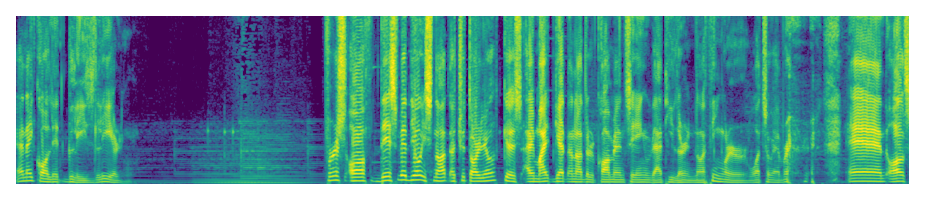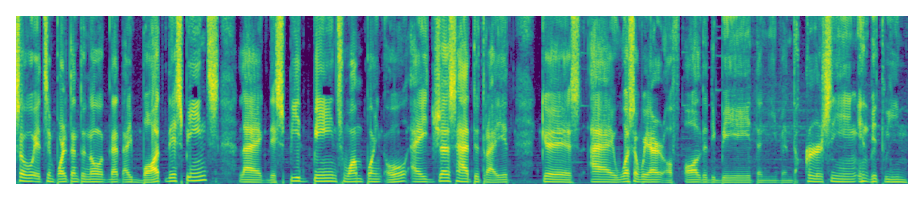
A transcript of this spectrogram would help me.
and I call it glaze layering. First off, this video is not a tutorial because I might get another comment saying that he learned nothing or whatsoever. and also, it's important to note that I bought these paints, like the Speed Paints 1.0. I just had to try it because I was aware of all the debate and even the cursing in between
